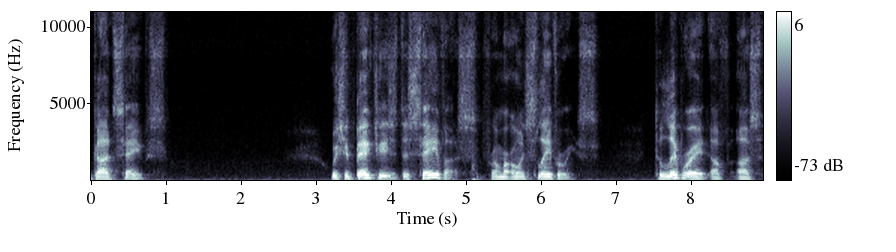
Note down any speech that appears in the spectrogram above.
God saves. We should beg Jesus to save us from our own slaveries, to liberate of us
